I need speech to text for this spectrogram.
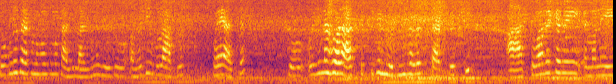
তো ওগুলো তো এখন আমার কোনো কাজে লাগবে না, যেহেতু অলরেডি ওগুলো আপলোড হয়ে আছে। সো ওই জন্য আবার আজকের থেকে নতুনভাবে স্টার্ট করছি। আর তোমাদেরকে আমি মানে এই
